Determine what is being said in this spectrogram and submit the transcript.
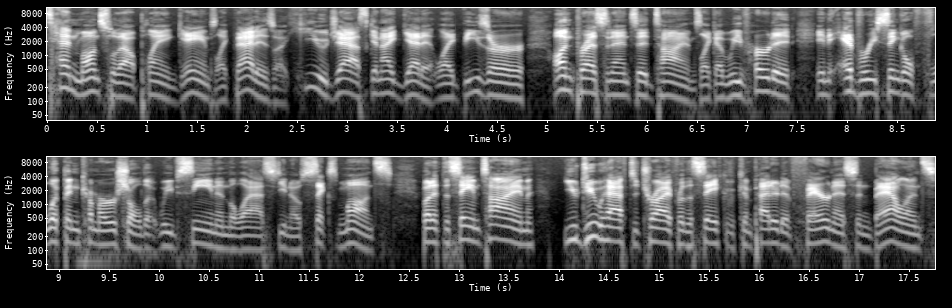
10 months without playing games. Like that is a huge ask and I get it. Like these are unprecedented times. Like we've heard it in every single flippin' commercial that we've seen in the last, you know, 6 months. But at the same time, you do have to try for the sake of competitive fairness and balance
